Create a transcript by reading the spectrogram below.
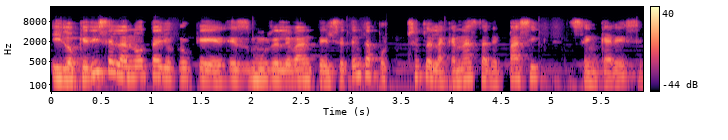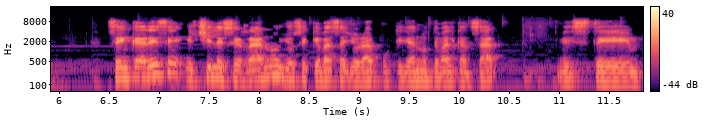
Y lo que dice la nota yo creo que es muy relevante. El 70% de la canasta de PASIC se encarece. Se encarece el chile serrano, yo sé que vas a llorar porque ya no te va a alcanzar. Este,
